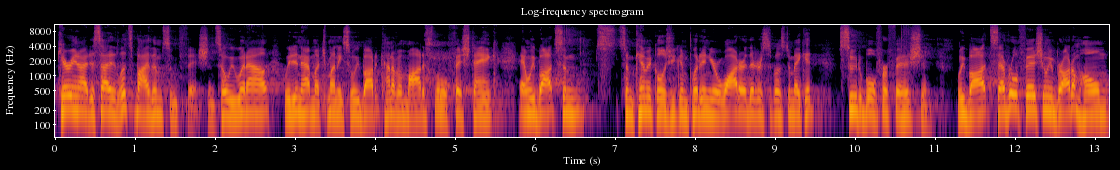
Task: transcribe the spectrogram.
Carrie and I decided, let's buy them some fish. And so we went out, we didn't have much money, so we bought kind of a modest little fish tank, and we bought some, some chemicals you can put in your water that are supposed to make it suitable for fish. And we bought several fish and we brought them home.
